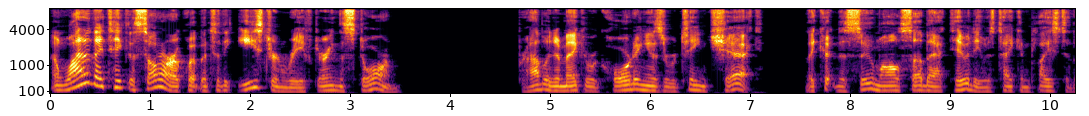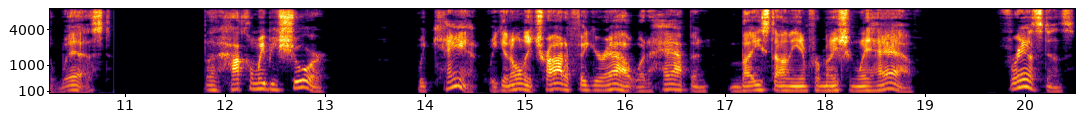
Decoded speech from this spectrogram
And why did they take the sonar equipment to the eastern reef during the storm? Probably to make a recording as a routine check. They couldn't assume all sub activity was taking place to the west. But how can we be sure? We can't. We can only try to figure out what happened based on the information we have. For instance,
